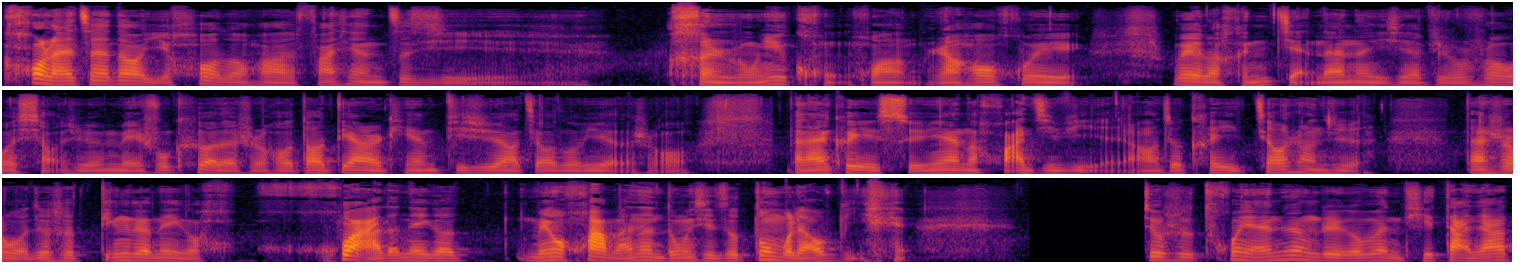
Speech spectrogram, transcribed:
后来再到以后的话，发现自己很容易恐慌，然后会为了很简单的一些，比如说我小学美术课的时候，到第二天必须要交作业的时候，本来可以随便的画几笔，然后就可以交上去，但是我就是盯着那个画的那个没有画完的东西，就动不了笔。就是拖延症这个问题，大家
